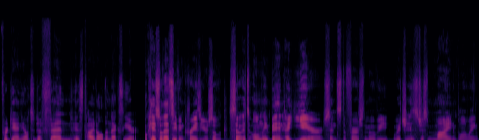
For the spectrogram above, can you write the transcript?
for Daniel to defend his title the next year. Okay, so that's even crazier. So, so it's only been a year since the first movie, which is just mind blowing.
